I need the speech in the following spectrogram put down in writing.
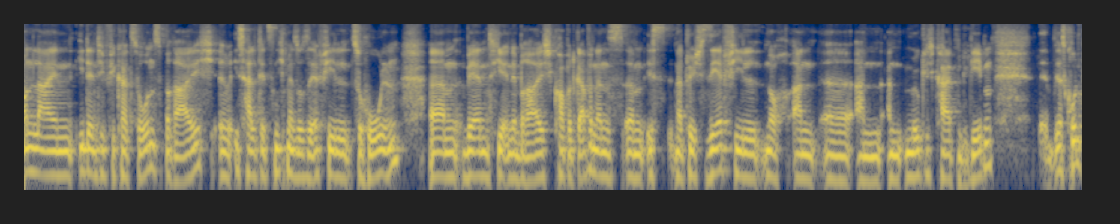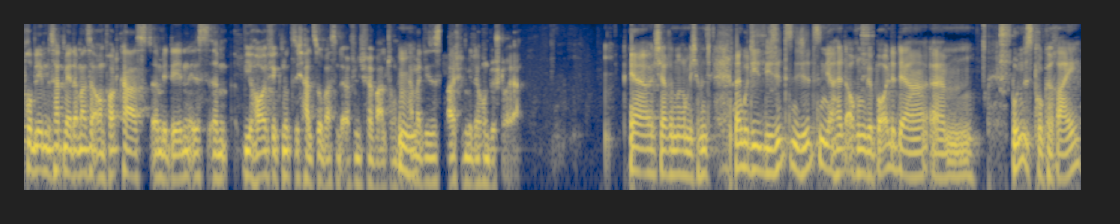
Online-Identifikationsbereich äh, ist halt jetzt nicht mehr so sehr viel zu holen, ähm, während hier in dem Bereich Corporate Governance ähm, ist natürlich sehr viel noch an, äh, an, an Möglichkeiten gegeben. Das Grundproblem, das hatten wir ja damals auch im Podcast äh, mit denen, ist, ähm, wie häufig nutze ich halt sowas in der öffentlichen Verwaltung. Mhm. Da haben wir dieses Beispiel mit der Hundesteuer. Ja, ich erinnere mich. Na gut, die, die, sitzen, die sitzen ja halt auch im Gebäude der ähm, Bundesdruckerei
